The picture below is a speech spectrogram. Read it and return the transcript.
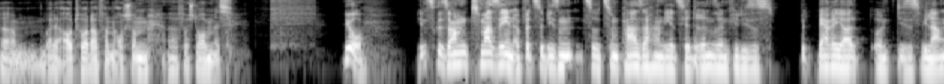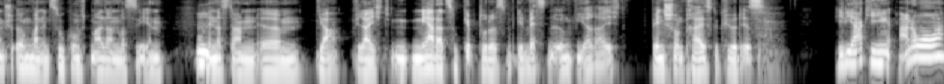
ähm, weil der Autor davon auch schon äh, verstorben ist. Jo, insgesamt mal sehen, ob wir zu diesen, zu, zu ein paar Sachen, die jetzt hier drin sind, wie dieses Barrier und dieses Vilange irgendwann in Zukunft mal dann was sehen. Hm. Wenn es dann, ähm, ja, vielleicht mehr dazu gibt oder es den Westen irgendwie erreicht. Wenn es schon preisgekürt ist. Hideaki Anno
